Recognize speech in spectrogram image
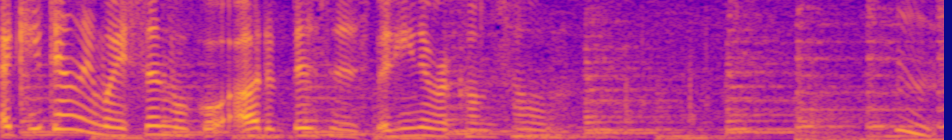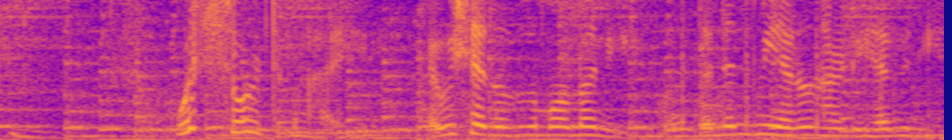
I keep telling my son we'll go out of business, but he never comes home. Hmm. Which sword to buy? I wish I had a little more money. Well, then it's me. I don't hardly have any.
